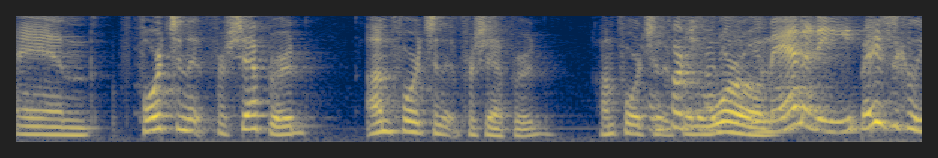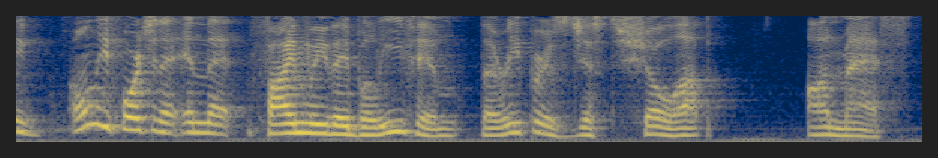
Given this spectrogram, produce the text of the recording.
And fortunate for Shepard, unfortunate for Shepard, unfortunate, for Unfortunately the world. humanity. Basically, only fortunate in that finally they believe him. The Reapers just show up en masse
